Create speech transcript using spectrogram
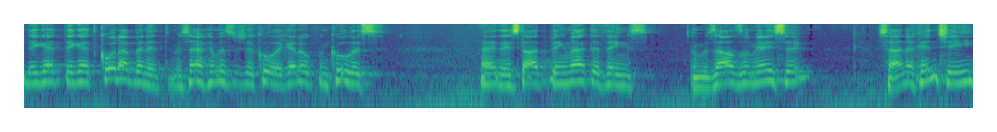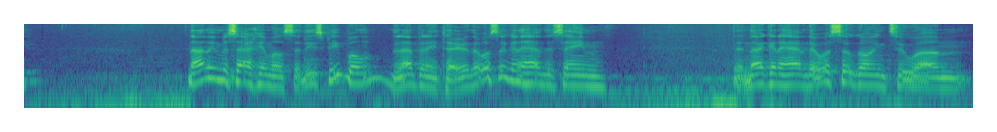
they get they get caught up in it. Misarchim is cool. They get open kulis. Right? They start being matter things. And mizalzum yeser. Sana chinchi. Nami Masachim also, these people, they're not B'nai Torah, they're also going to have the same, they're not going to have, they're also going to um,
